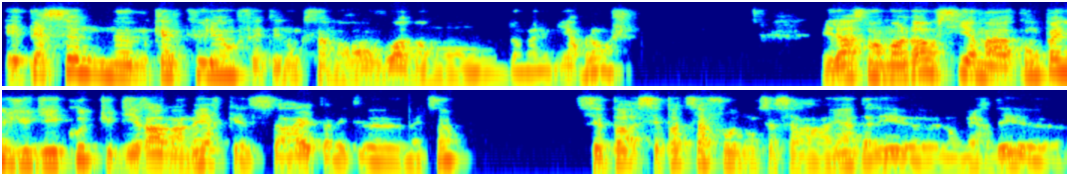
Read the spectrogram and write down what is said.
Et personne ne me calculait, en fait. Et donc, ça me renvoie dans, mon, dans ma lumière blanche. Et là, à ce moment-là aussi, à ma compagne, je lui dis, écoute, tu diras à ma mère qu'elle s'arrête avec le médecin. C'est pas, c'est pas de sa faute, donc ça sert à rien d'aller euh, l'emmerder. Euh.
